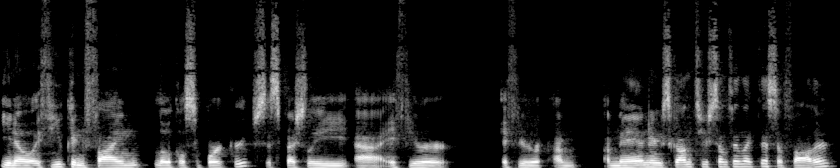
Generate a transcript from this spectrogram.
you know, if you can find local support groups, especially uh, if you're if you're um, a man who's gone through something like this, a father,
